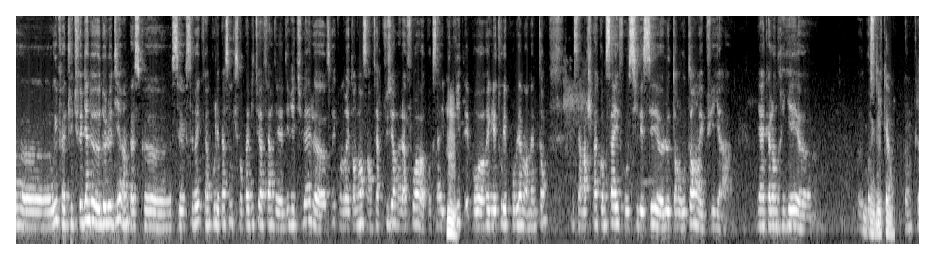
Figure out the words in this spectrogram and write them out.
Euh, oui, tu, tu, fais bien de, le dire, hein, parce que c'est vrai que pour les personnes qui ne sont pas habituées à faire des, rituels, c'est vrai qu'on aurait tendance à en faire plusieurs à la fois pour que ça aille plus hmm. vite et pour régler tous les problèmes en même temps. Mais ça ne marche pas comme ça, il faut aussi laisser le temps au temps, et puis il y a, y a, un calendrier cosmique, hein. donc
